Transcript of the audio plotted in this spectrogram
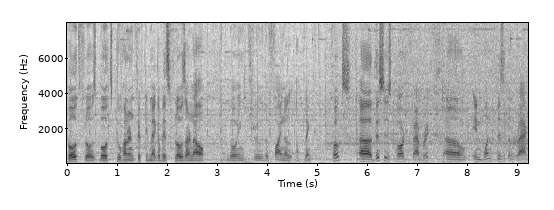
both flows, both 250 megabits flows are now going through the final uplink. Folks, uh, this is CORD Fabric. Uh, in one physical rack,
